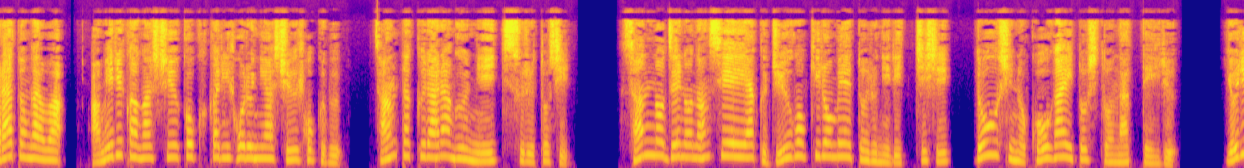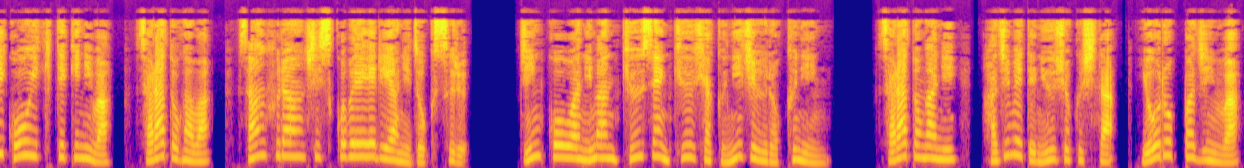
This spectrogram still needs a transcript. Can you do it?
ラトガはアメリカ合衆国カリフォルニア州北部、サンタクララ郡に位置する都市。サンノゼの南西約 15km に立地し、同市の郊外都市となっている。より広域的には、サラトガはサンフランシスコベイエリアに属する。人口は29,926人。サラトガに初めて入植したヨーロッパ人は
